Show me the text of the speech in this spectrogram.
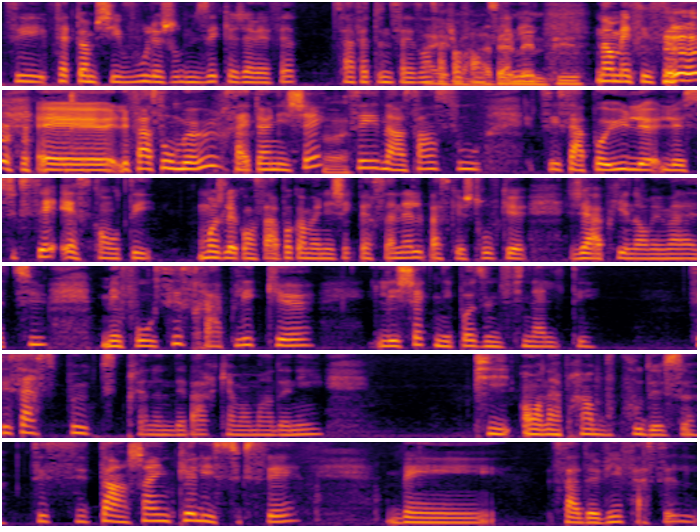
tu sais, faites comme chez vous le show de musique que j'avais fait ça a fait une saison, Ouais, ça n'a pas fonctionné. même plus. Non, mais c'est ça. euh, face au mur, ça a été un échec, tu sais, dans le sens où, tu sais, ça n'a pas eu le, le succès escompté. Moi, je le considère pas comme un échec personnel parce que je trouve que j'ai appris énormément là-dessus. Mais faut aussi se rappeler que l'échec n'est pas une finalité. Tu sais, ça se peut que tu te prennes une débarque à un moment donné. Puis on apprend beaucoup de ça. Tu sais, si t'enchaînes que les succès, ben ça devient facile.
